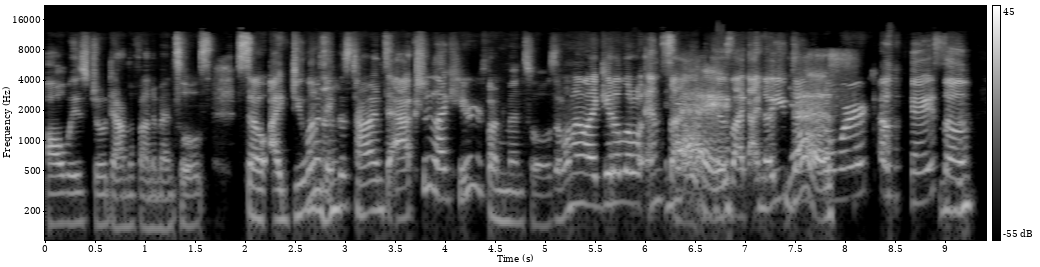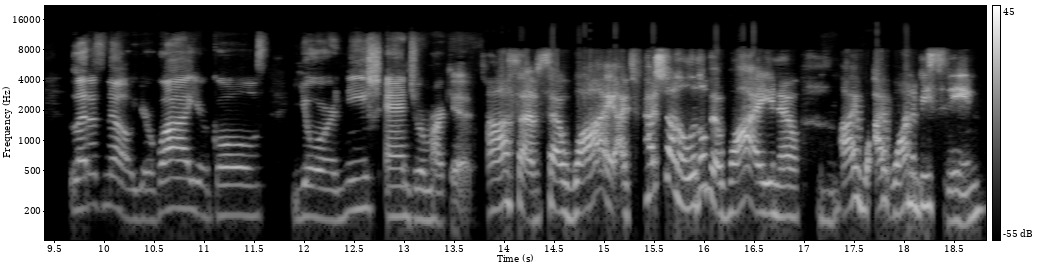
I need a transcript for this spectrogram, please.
always drill down the fundamentals. So I do want to mm-hmm. take this time to actually like hear your fundamentals. I want to like get a little insight. Because like I know you've yes. done work. Okay. So mm-hmm. let us know your why, your goals, your niche and your market. Awesome. So why I touched on a little bit why, you know, mm-hmm. I I want to be seen.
